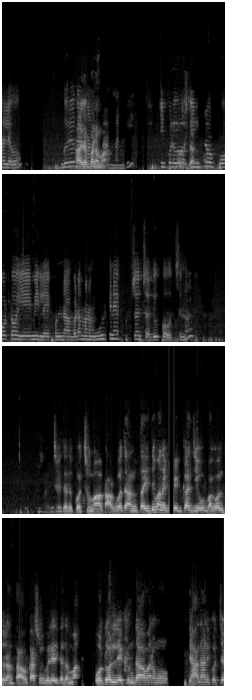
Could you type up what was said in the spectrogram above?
హలో. గురుగారు అండి ఇప్పుడు. ఇంట్లో ఫోటో ఏమీ లేకుండా కూడా మనం ఊరికనే కూర్చొని చదువుకోవచ్చునా? చదువుకోవచ్చు మా కాకపోతే అంత ఇది మనకి ఇంకా జీవు భగవంతుడు అంత అవకాశం ఇవ్వలేదు కదమ్మా. ఫోటోలు లేకుండా మనము ధ్యానానికి వచ్చే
